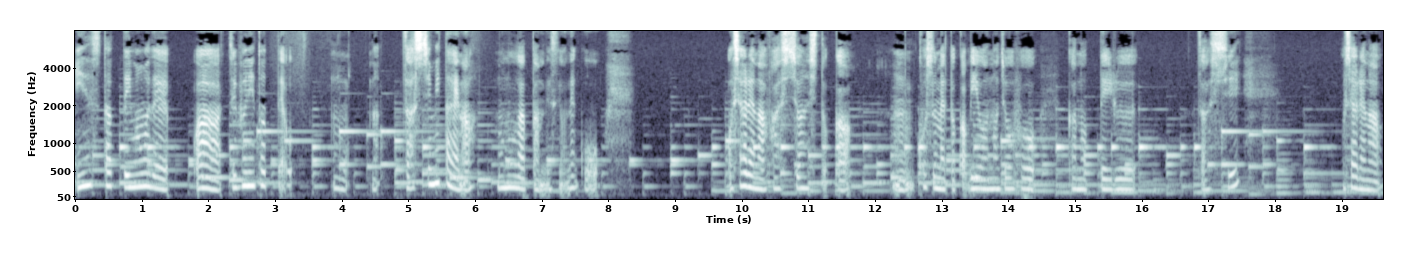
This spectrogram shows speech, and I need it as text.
インスタって今までは自分にとってもうな雑誌みたいなものだったんですよね。こうおしゃれなファッション誌とか、うん、コスメとか美容の情報が載っている雑誌おしゃれな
